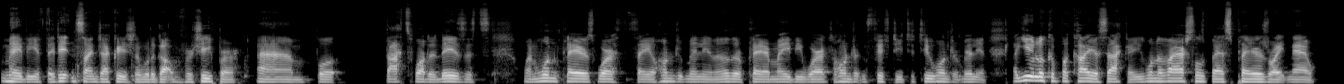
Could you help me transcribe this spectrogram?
maybe if they didn't sign Jack Grealish, they would have got him for cheaper. Um, but that's what it is. It's when one player is worth say 100 million, another player may be worth 150 to 200 million. Like you look at Bukayo Saka, he's one of Arsenal's best players right now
